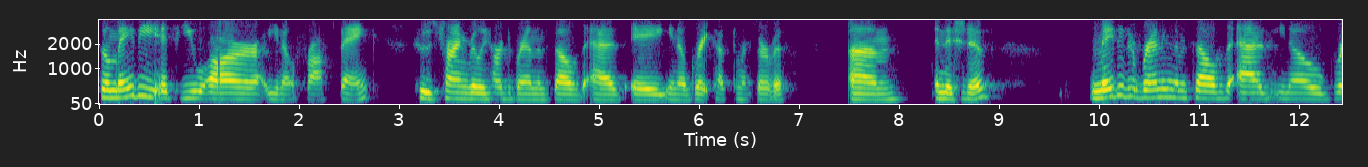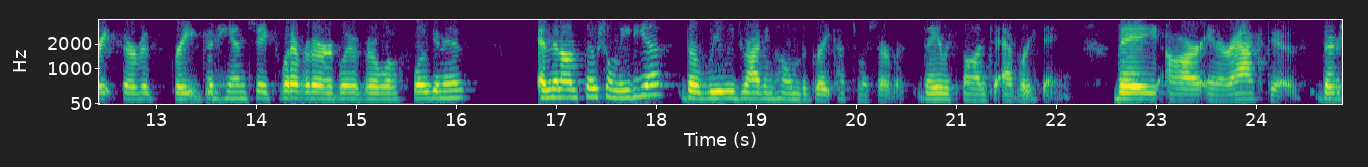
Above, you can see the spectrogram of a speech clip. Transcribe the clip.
So maybe if you are, you know, Frost Bank, who's trying really hard to brand themselves as a, you know, great customer service um, initiative, maybe they're branding themselves as, you know, great service, great good handshakes, whatever their, whatever their little slogan is. And then on social media, they're really driving home the great customer service. They respond to everything. They are interactive. They're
